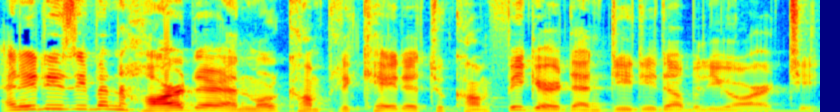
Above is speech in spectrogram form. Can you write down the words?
and it is even harder and more complicated to configure than DDWRT.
